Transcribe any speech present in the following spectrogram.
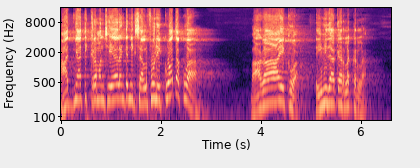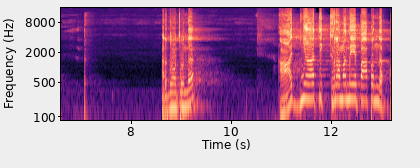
ఆజ్ఞాతిక్రమం చేయాలంటే నీకు సెల్ ఫోన్ ఎక్కువ తక్కువ? బాగా ఎక్కువ. టీవీ దాకా ఎర్లక్కర్లా? అర్థమవుతుందా? ఆజ్ఞాతిక్రమమే పాపం తప్ప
